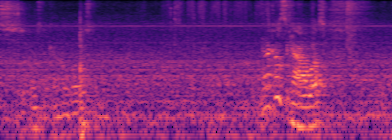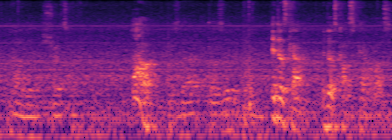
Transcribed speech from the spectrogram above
Supposed to count blast. yeah, it goes to counter blast. No, the stride skill. Oh, Is that does it? it does count. It does cost counter blast.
